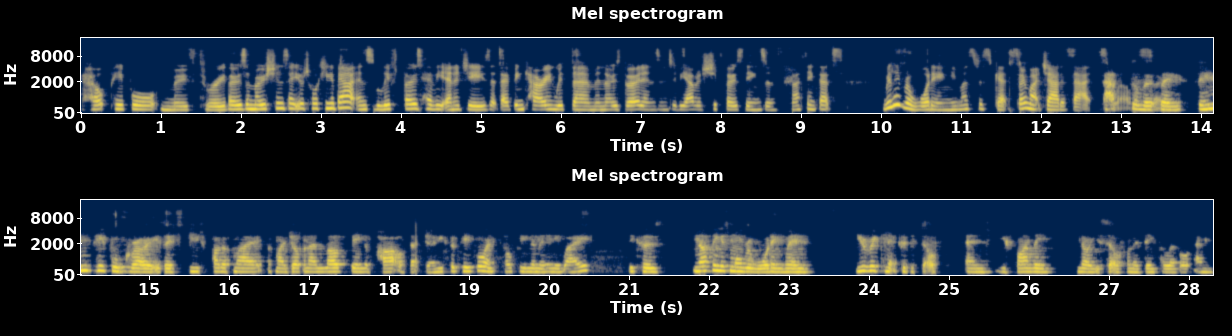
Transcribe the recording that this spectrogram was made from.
help people move through those emotions that you're talking about and lift those heavy energies that they've been carrying with them and those burdens and to be able to shift those things. And I think that's really rewarding. You must just get so much out of that. Absolutely. Well, so. Seeing people grow is a huge part of my of my job and I love being a part of that journey for people and helping them in any way because nothing is more rewarding when you reconnect with yourself and you finally know yourself on a deeper level and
